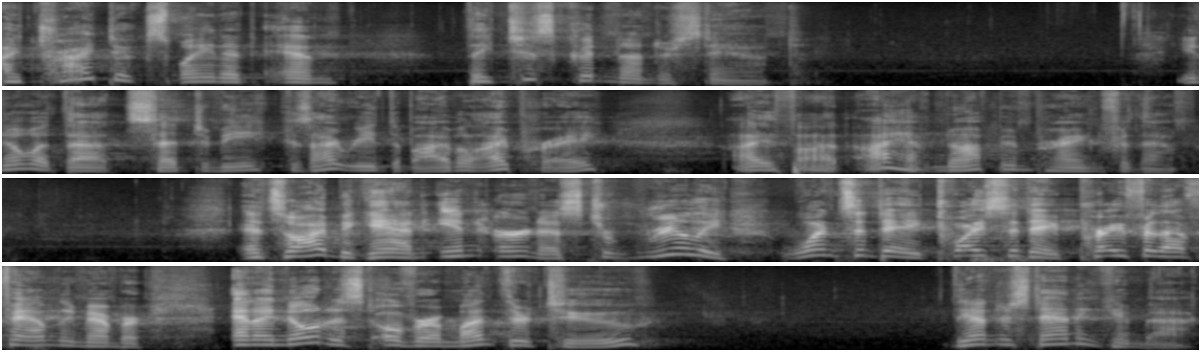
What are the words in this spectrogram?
I tried to explain it, and they just couldn't understand. You know what that said to me? Because I read the Bible, I pray. I thought, I have not been praying for them. And so I began in earnest to really once a day, twice a day, pray for that family member. And I noticed over a month or two, the understanding came back.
